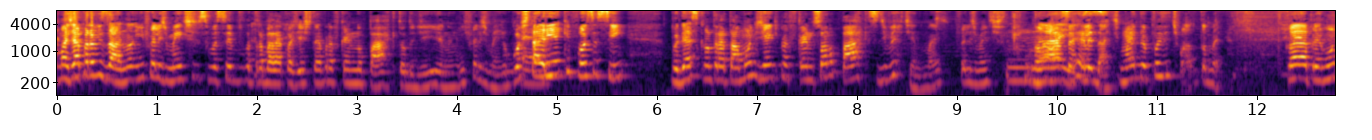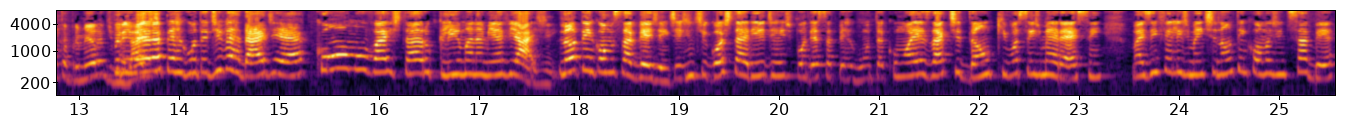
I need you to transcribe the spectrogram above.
Mas já pra avisar, não, infelizmente, se você for trabalhar com a gente, não é pra ficar indo no parque todo dia, né? infelizmente. Eu gostaria que fosse assim pudesse contratar um monte de gente para ficar indo só no parque se divertindo. Mas, infelizmente, não é essa a realidade. Mas depois a gente fala também. Qual é a pergunta? Primeira de Primeira verdade? pergunta de verdade é como vai estar o clima na minha viagem? Não tem como saber, gente. A gente gostaria de responder essa pergunta com a exatidão que vocês merecem, mas infelizmente não tem como a gente saber.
